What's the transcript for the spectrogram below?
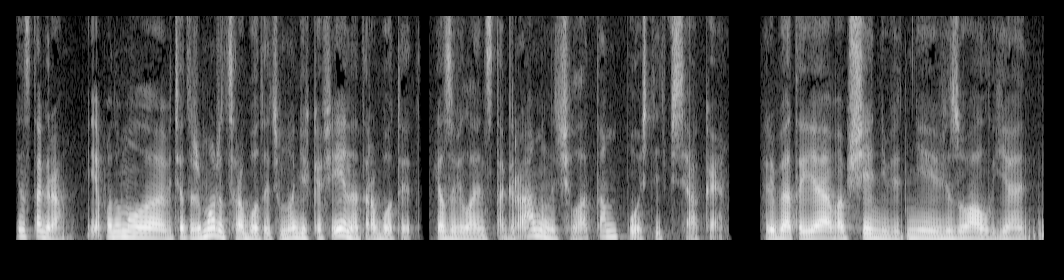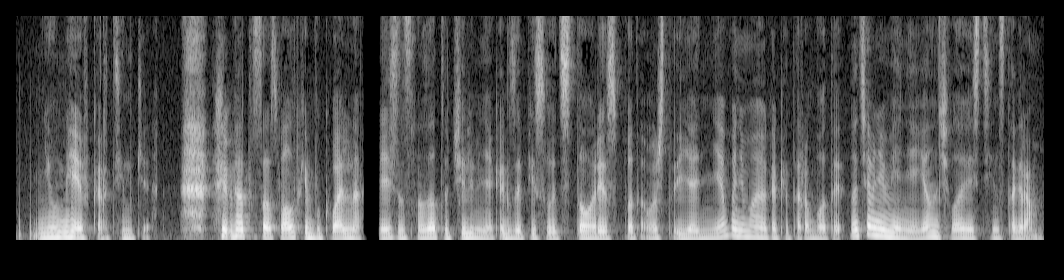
Инстаграм. Я подумала, ведь это же может сработать, у многих кофеин это работает. Я завела Инстаграм и начала там постить всякое. Ребята, я вообще не, не визуал, я не умею в картинке. Ребята со свалки буквально месяц назад учили меня, как записывать сторис, потому что я не понимаю, как это работает. Но, тем не менее, я начала вести Инстаграм.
